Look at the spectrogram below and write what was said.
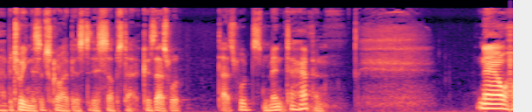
uh, between the subscribers to this Substack because that's what that's what's meant to happen. Now,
